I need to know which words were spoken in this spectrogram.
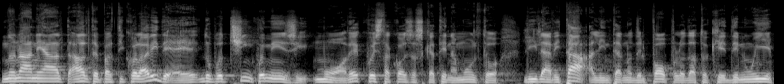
Non ha né alt- altre particolari idee, dopo 5 mesi muore, questa cosa scatena molto l'ilarità all'interno del popolo, dato che Denouy,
